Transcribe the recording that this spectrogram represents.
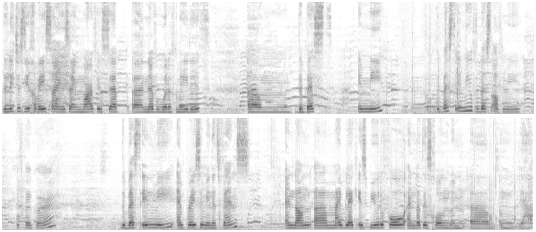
De liedjes die geweest zijn zijn Marvin Sapp, uh, Never Would Have Made It. Um, the Best in Me. The Best in Me of The Best of Me? Even kijken hoor. The Best in Me en Praise Him in Advance. En dan uh, My Black is Beautiful. En dat is gewoon een, uh, een ja.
